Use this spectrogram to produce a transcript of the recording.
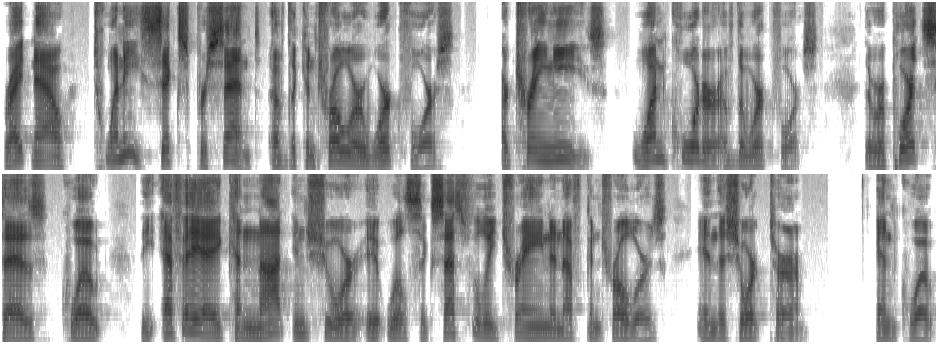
Right now, 26% of the controller workforce are trainees, one quarter of the workforce. The report says, quote, the FAA cannot ensure it will successfully train enough controllers in the short term, end quote.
